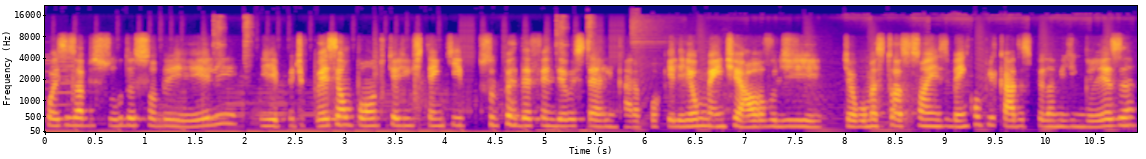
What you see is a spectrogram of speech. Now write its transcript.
coisas absurdas sobre ele. E, tipo, esse é um ponto que a gente tem que super defender o Sterling, cara, porque ele realmente é alvo de de algumas situações bem complicadas pela mídia inglesa,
